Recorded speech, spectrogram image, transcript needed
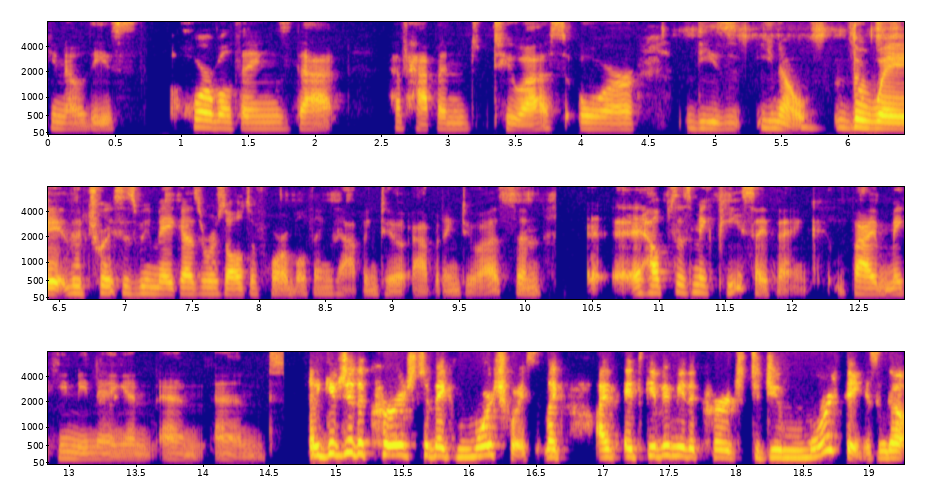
you know these horrible things that have happened to us or these you know the way the choices we make as a result of horrible things happening to happening to us. And it, it helps us make peace i think by making meaning and and and it gives you the courage to make more choices. Like I, it's giving me the courage to do more things and go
